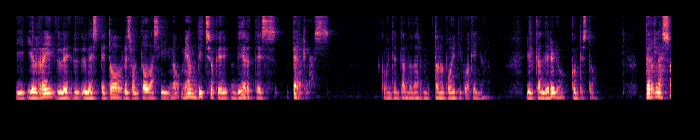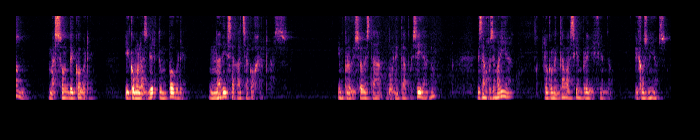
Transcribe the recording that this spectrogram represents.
Y, el rey le, le, espetó, le soltó así, ¿no? Me han dicho que viertes perlas, como intentando dar un tono poético a aquello. Y el calderero contestó, perlas son, mas son de cobre, y como las vierte un pobre, nadie se agacha a cogerlas. Improvisó esta bonita poesía, ¿no? Y San José María lo comentaba siempre diciendo, hijos míos,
